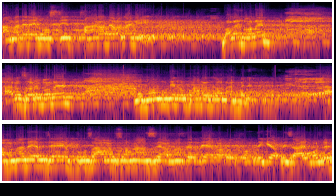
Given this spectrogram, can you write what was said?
আমাদের এই মসজিদ পাহারা দেওয়া লাগে। বলেন বলেন। আরও জোরে বলেন। মানে মন্দিরও পাহারা দেওয়া লাগবে না। আপনাদের যে পূজা অর্চনা আছে, আপনাদের যে দিকে আপনি যাই বলেন,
